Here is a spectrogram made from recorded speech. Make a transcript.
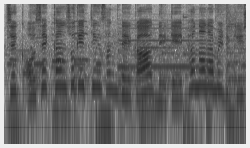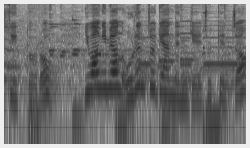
즉 어색한 소개팅 상대가 내게 편안함을 느낄 수 있도록 이왕이면 오른쪽에 앉는 게 좋겠죠?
